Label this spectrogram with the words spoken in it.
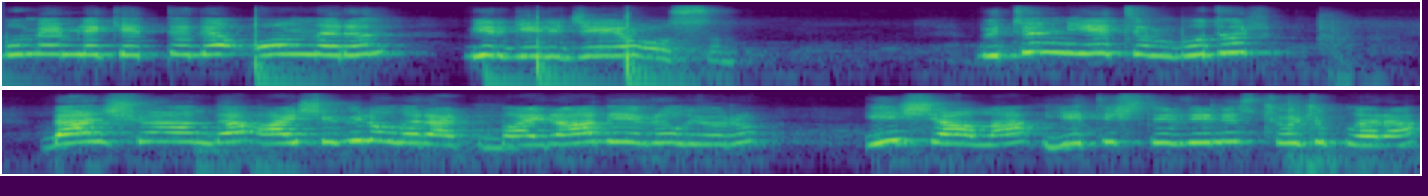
bu memlekette de onların bir geleceği olsun. Bütün niyetim budur. Ben şu anda Ayşegül olarak bayrağı devralıyorum. İnşallah yetiştirdiğiniz çocuklara,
